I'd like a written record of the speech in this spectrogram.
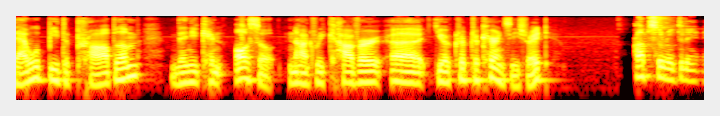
that would be the problem. Then you can also not recover uh, your cryptocurrencies, right? Absolutely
